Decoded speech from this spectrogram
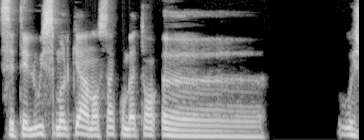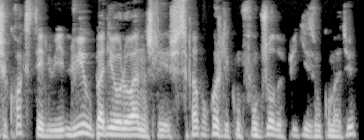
c'était Louis Smolka, un ancien combattant. Euh, oui, je crois que c'était lui, lui ou Paddy Holohan. Je, ne sais pas pourquoi je les confonds toujours depuis qu'ils ont combattu.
